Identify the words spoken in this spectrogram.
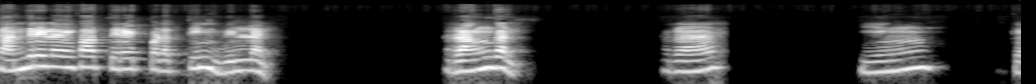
சந்திரலேகா திரைப்படத்தின் வில்லன். ரங்கன். ர இங் க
